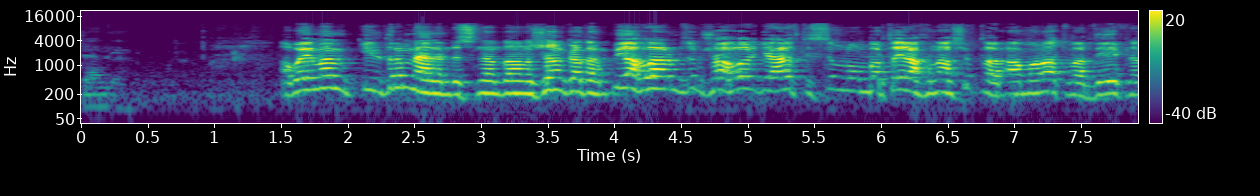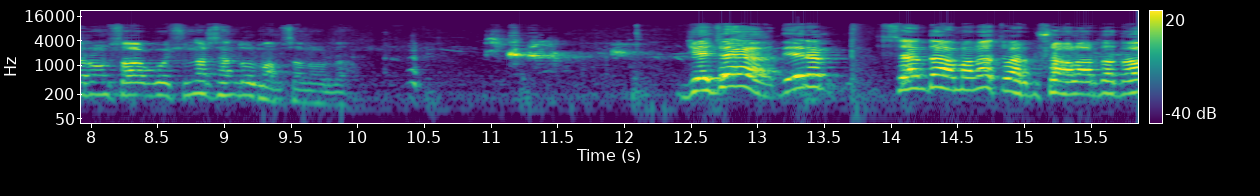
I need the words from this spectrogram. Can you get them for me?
Geldi. Amma Elməm İldırım müəllimdir sizinlə danışan qadın. Bu yaxlar bizim uşaqlar gəlib sizin Lombarda yaxınlaşıblar. Amanat var, deyiblər onu sağa qoysunlar, sən də olmamısan orada. Gecə deyirəm, səndə amanat var uşaqlarda da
